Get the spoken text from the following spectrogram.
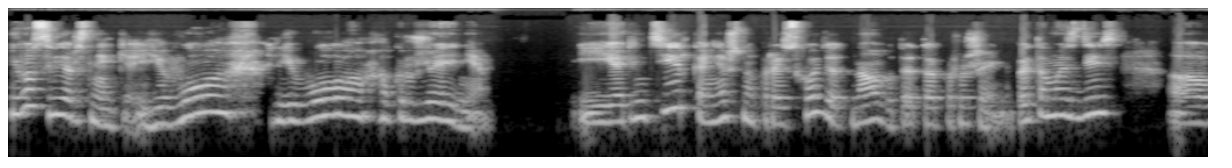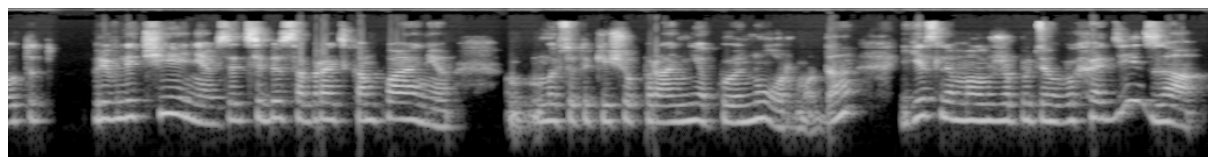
его сверстники, его, его окружение – и ориентир, конечно, происходит на вот это окружение. Поэтому здесь а, вот это привлечение, взять себе, собрать компанию, мы все-таки еще про некую норму, да? Если мы уже будем выходить за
